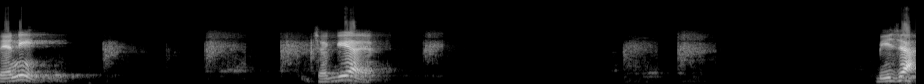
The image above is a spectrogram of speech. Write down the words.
તેની જગ્યાએ બીજા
